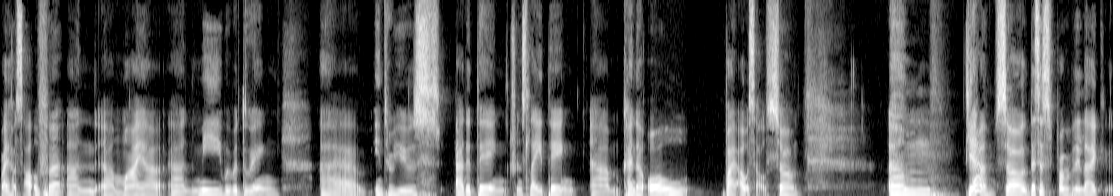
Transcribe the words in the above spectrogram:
by herself, and uh, Maya and me we were doing uh, interviews, editing, translating, um, kind of all by ourselves. So. Um, yeah, so this is probably like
